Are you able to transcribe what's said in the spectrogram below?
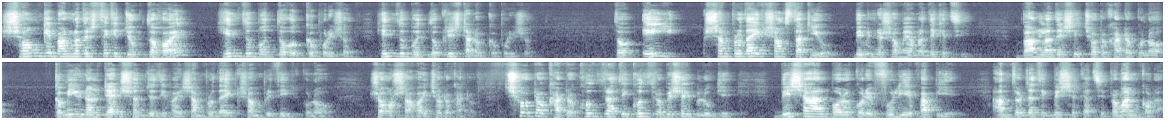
সঙ্গে বাংলাদেশ থেকে যুক্ত হয় হিন্দু, বৌদ্ধ, ঐক্য পরিষদ, হিন্দু, বৌদ্ধ, খ্রিস্টান, ঐক্য পরিষদ। তো এই সাম্প্রদায়িক সংস্থাটিও বিভিন্ন সময় আমরা দেখেছি, বাংলাদেশে ছোটোখাটো কোনো কমিউনাল টেনশন যদি হয়, সাম্প্রদায়িক সম্প্রীতির কোনো সমস্যা হয় ছোটোখাটো ছোটোখাটো ক্ষুদ্রাতি ক্ষুদ্র বিষয়গুলোকে বিশাল বড় করে ফুলিয়ে ফাঁপিয়ে আন্তর্জাতিক বিশ্বের কাছে প্রমাণ করা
